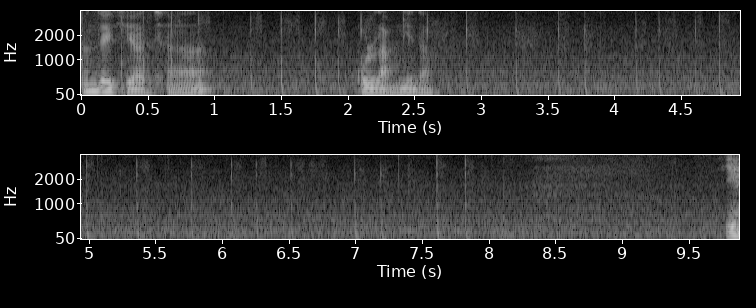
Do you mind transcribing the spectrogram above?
현대 기아차 꼴 납니다. 예.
